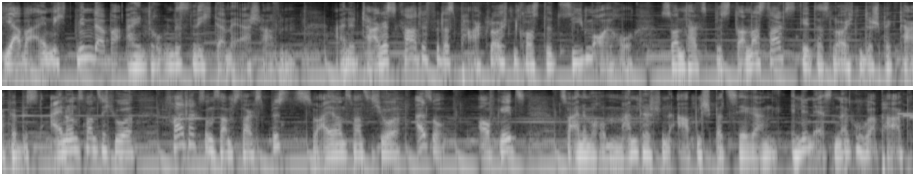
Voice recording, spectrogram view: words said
die aber ein nicht minder beeindruckendes Lichtermeer erschaffen. Eine Tageskarte für das Parkleuchten kostet 7 Euro. Sonntags bis Donnerstags geht das leuchtende Spektakel bis 21 Uhr, freitags und samstags bis 22 Uhr. Also, auf geht's zu einem romantischen Abendspaziergang in den Essener Grugerpark.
